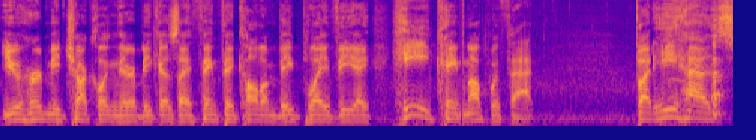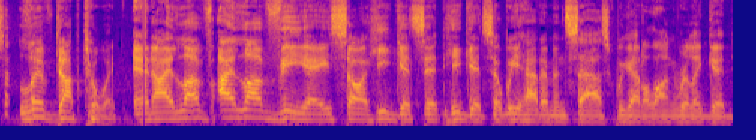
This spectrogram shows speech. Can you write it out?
You heard me chuckling there because I think they call him Big Play VA. He came up with that but he has lived up to it. And I love I love VA, so he gets it. He gets it. We had him in Sask. We got along really good.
